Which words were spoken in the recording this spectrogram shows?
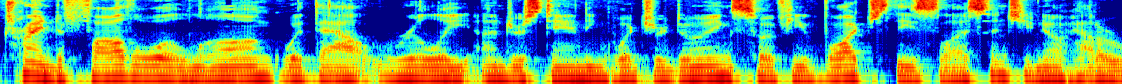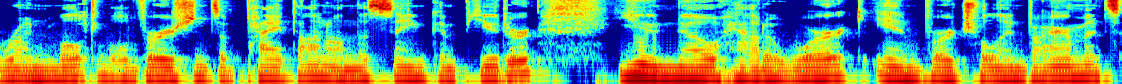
trying to follow along without really understanding what you're doing. So if you've watched these lessons, you know how to run multiple versions of Python on the same computer know how to work in virtual environments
